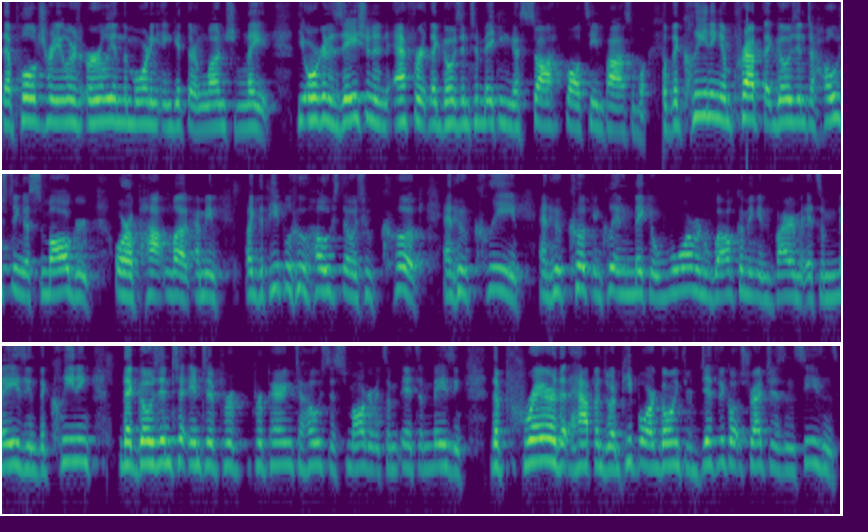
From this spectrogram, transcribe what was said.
that pull trailers early in the morning and get their lunch late. The organization and effort that goes into making a softball team possible. The cleaning and prep that goes into hosting a small group or a potluck. I mean, like the people who host those who cook and who clean and who cook and clean and make a warm and welcoming environment. It's amazing. The cleaning that goes into, into pre- preparing to host a small group. It's, it's amazing. The prayer that happens when people are going through difficult stretches and seasons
